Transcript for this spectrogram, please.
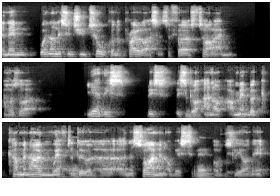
and then when I listened to you talk on the pro license the first time, I was like, yeah, this, this, this got, hmm. and I, I, remember coming home, we have to do a, an assignment, obviously, obviously on it.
